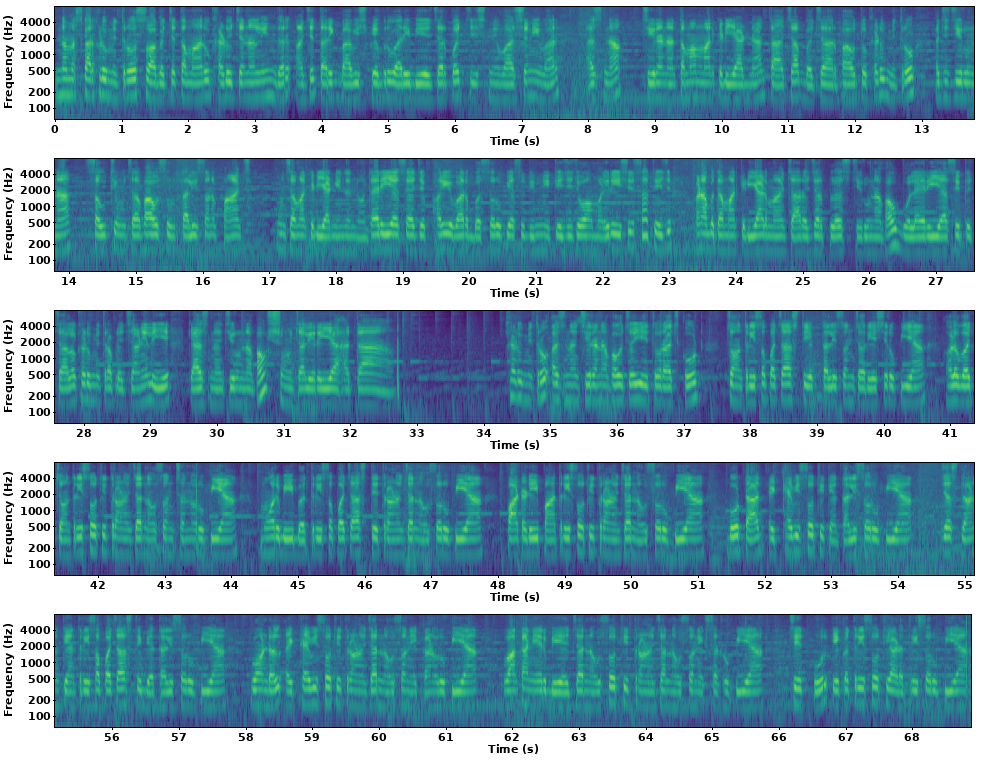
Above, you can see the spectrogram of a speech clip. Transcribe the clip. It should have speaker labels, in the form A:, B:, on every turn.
A: નમસ્કાર ખેડૂત મિત્રો, સ્વાગત છે તમારું ખેડૂત ચેનલની અંદર. આજે તારીખ બાવીસ ફેબ્રુઆરી બે હજાર પચીસને વાર શનિવાર. આજના જીરાના તમામ માર્કેટ યાર્ડના તાજા બજાર ભાવ. તો ખેડૂત મિત્રો, આજે જીરુના સૌથી ઊંચા ભાવ સુડતાલીસો અને પાંચ ઊંચા માર્કેટ યાર્ડની અંદર નોંધાઈ રહ્યા છે. આજે ફરીવાર બસો રૂપિયા સુધીની તેજી જોવા મળી રહી છે. સાથે જ ઘણા બધા માર્કેટ યાર્ડમાં ચાર હજાર પ્લસ જીરુના ભાવ બોલાઈ રહ્યા છે. તો ચાલો ખેડૂત મિત્રો, આપણે જાણી લઈએ કે આજના જીરુના ભાવ શું ચાલી રહ્યા હતા. ખેડૂત મિત્રો, આજના જીરાના ભાવ જોઈએ તો રાજકોટ ચોત્રીસો પચાસથી એકતાલીસો ચોર્યાસી રૂપિયા હળવદ ચોત્રીસોથી ત્રણ હજાર નવસો છન્નું રૂપિયા, મોરબી બત્રીસો પચાસથી ત્રણ હજાર નવસો રૂપિયા પાટડી પાંત્રીસોથી ત્રણ હજાર નવસો રૂપિયા, બોટાદ અઠ્યાવીસોથી તેતાલીસો રૂપિયા, જસદણ તેત્રીસો પચાસથી બેતાલીસો રૂપિયા, ગોંડલ અઠ્યાવીસોથી ત્રણ હજાર નવસો એકાણું રૂપિયા, વાંકાનેર બે હજાર નવસોથી ત્રણ હજાર નવસો એકસઠ રૂપિયા, જેતપુર એકત્રીસોથી આડત્રીસો રૂપિયા,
